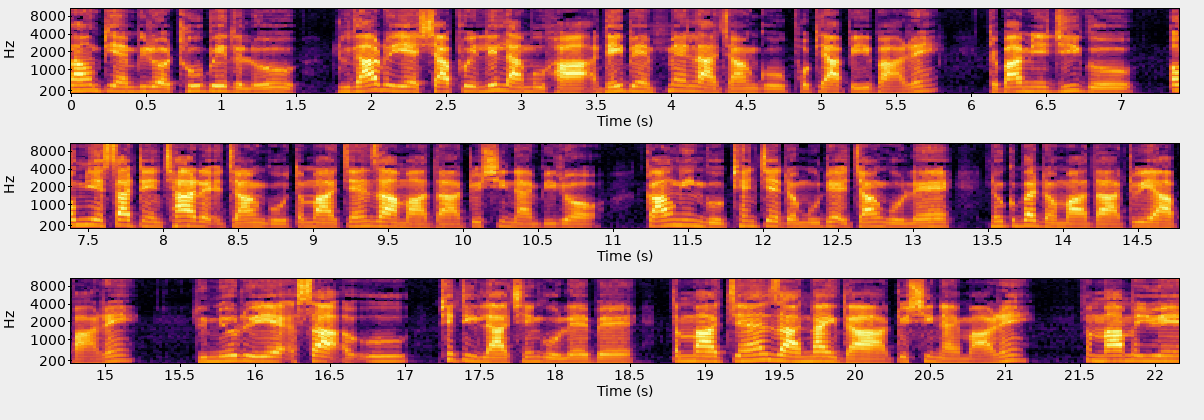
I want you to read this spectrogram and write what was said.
မောင်းပြန်ပြီးတော့ထိုးပေးသလိုလူသားတွေရဲ့ရှာဖွေလစ်လာမှုဟာအတိတ်ပဲမှဲ့လာကြောင်းကိုဖော်ပြပေးပါတယ်။ကဘာမြေကြီးကိုအုံမြင့်စတင်ချတဲ့အကြောင်းကိုတမန်ကျမ်းစာမှာသာတွေ့ရှိနိုင်ပြီးတော့ကောင်းကင်ကိုဖြန့်ကျက်တော်မူတဲ့အကြောင်းကိုလည်းနှုတ်ကပတ်တော်မှာသာတွေ့ရပါတယ်။လူမျိုးတွေရဲ့အစအဦးဖြစ်တည်လာခြင်းကိုလည်းပဲတမန်ကျမ်းစာ၌သာတွေ့ရှိနိုင်ပါတယ်။ မမမယွင်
